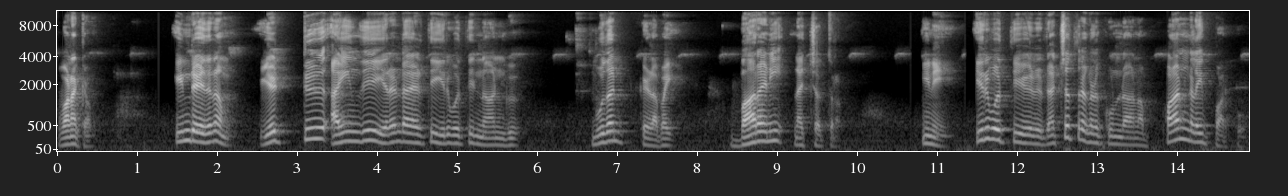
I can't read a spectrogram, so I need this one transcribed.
வணக்கம். இன்றைய தினம் எட்டு ஐந்து இரண்டாயிரத்தி இருபத்தி நான்கு புதன்கிழமை பரணி நட்சத்திரம். இனி இருபத்தி ஏழு நட்சத்திரங்களுக்கு உண்டான பலன்களை பார்ப்போம்.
